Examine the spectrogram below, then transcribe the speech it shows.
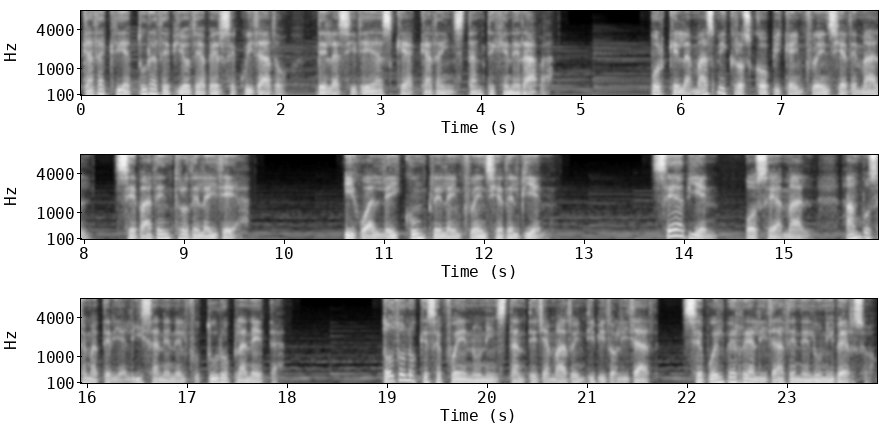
cada criatura debió de haberse cuidado de las ideas que a cada instante generaba porque la más microscópica influencia de mal se va dentro de la idea. Igual ley cumple la influencia del bien. Sea bien o sea mal, ambos se materializan en el futuro planeta. Todo lo que se fue en un instante llamado individualidad se vuelve realidad en el universo.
